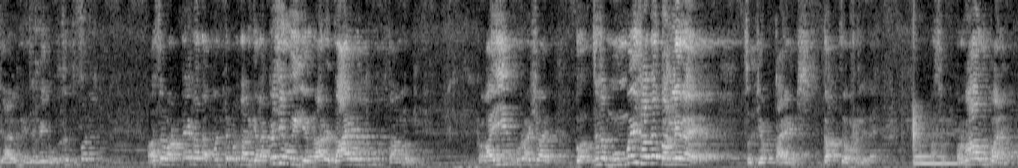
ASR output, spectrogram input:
त्यावेळी जगे होत होतच असं वाटतंय एखादा पंतप्रधान गेला कसे होई जेवण अरे जाय तू चांगलं होईल. काही पुराशिवाय शाळेत. जसं मुंबई साधं भरलेलं आहे तर जग कायम गच्च भरलेलं आहे. असं प्रभाव रूपाने.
